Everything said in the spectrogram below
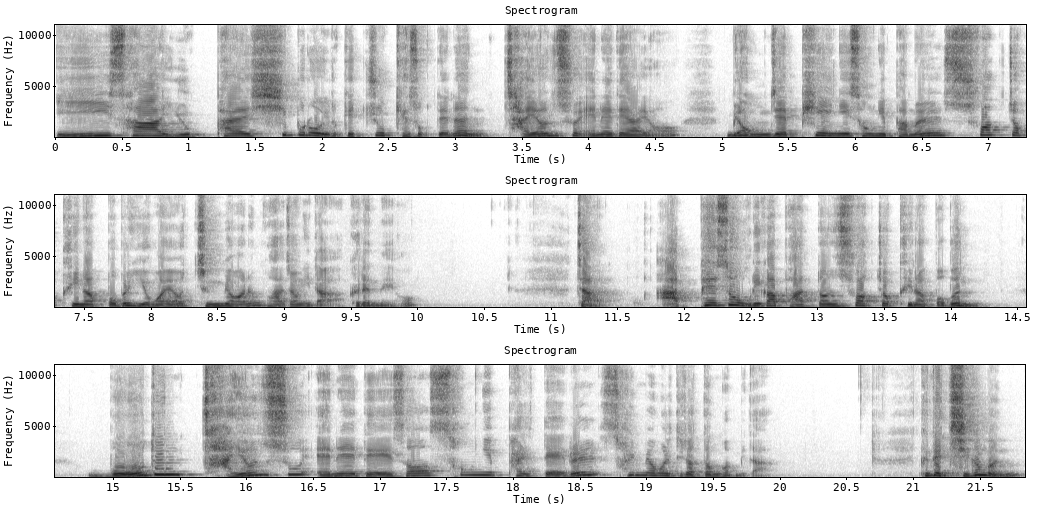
2, 4, 6, 8, 10으로 이렇게 쭉 계속되는 자연수 n에 대하여 명제 pn이 성립함을 수학적 귀납법을 이용하여 증명하는 과정이다. 그랬네요. 자, 앞에서 우리가 봤던 수학적 귀납법은 모든 자연수 n에 대해서 성립할 때를 설명을 드렸던 겁니다. 근데 지금은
